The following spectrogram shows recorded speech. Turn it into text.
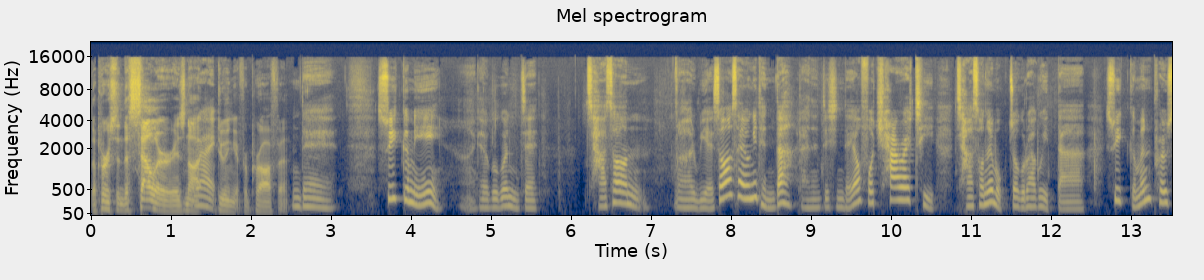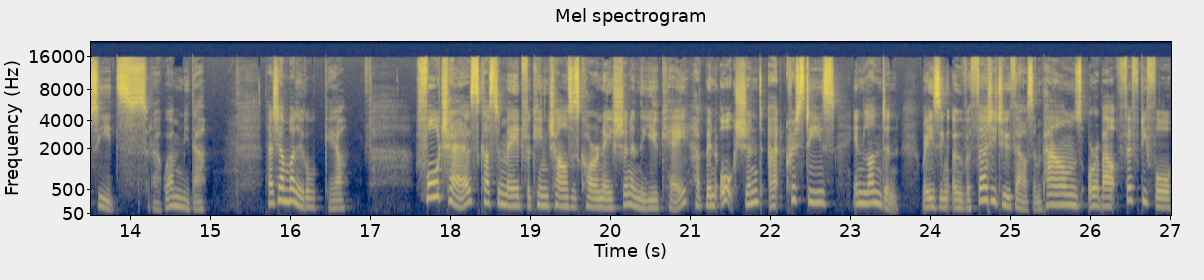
the person, the seller is not Right. doing it for profit. 네. 수익금이 아, 결국은 이제 자선을 위해서 사용이 된다라는 뜻인데요. For charity, 자선을 목적으로 하고 있다. 수익금은 proceeds라고 합니다. 다시 한번 읽어볼게요. Four chairs custom made for King Charles's coronation in the UK have been auctioned at Christie's in London, raising over £32,000 or about 54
